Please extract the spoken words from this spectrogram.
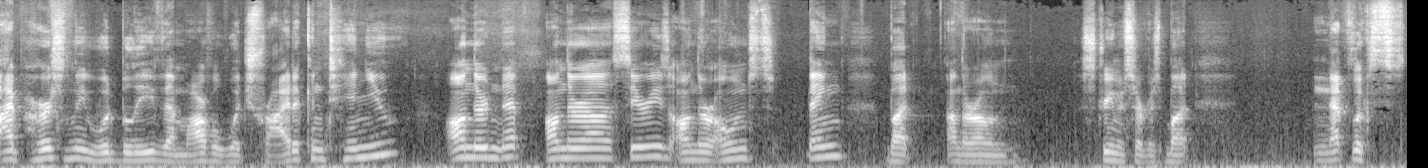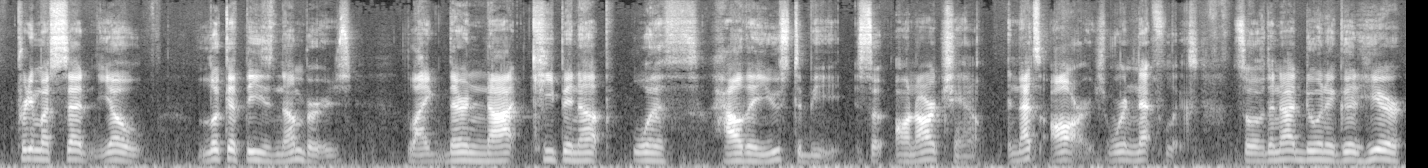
I personally would believe that Marvel would try to continue on their net on their uh, series on their own thing, but on their own streaming service, but Netflix pretty much said, "Yo, look at these numbers. Like they're not keeping up with how they used to be." So on our channel, and that's ours. We're Netflix. So if they're not doing it good here,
